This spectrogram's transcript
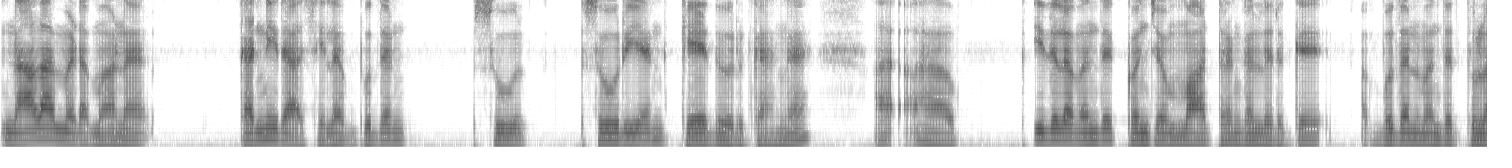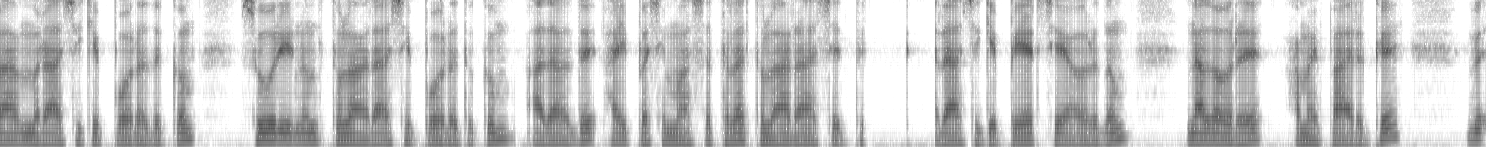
நாலாம் இடமான கன்னி ராசியில் புதன் சூ சூரியன் கேது இருக்காங்க. இதில் வந்து கொஞ்சம் மாற்றங்கள் இருக்குது புதன் வந்து துலாம் ராசிக்கு போகிறதுக்கும் சூரியனும் துலா ராசி போகிறதுக்கும் அதாவது ஐப்பசி மாதத்தில் துலா ராசி ராசிக்கு பயிற்சி ஆகிறதும் நல்ல ஒரு அமைப்பாக இருக்குது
